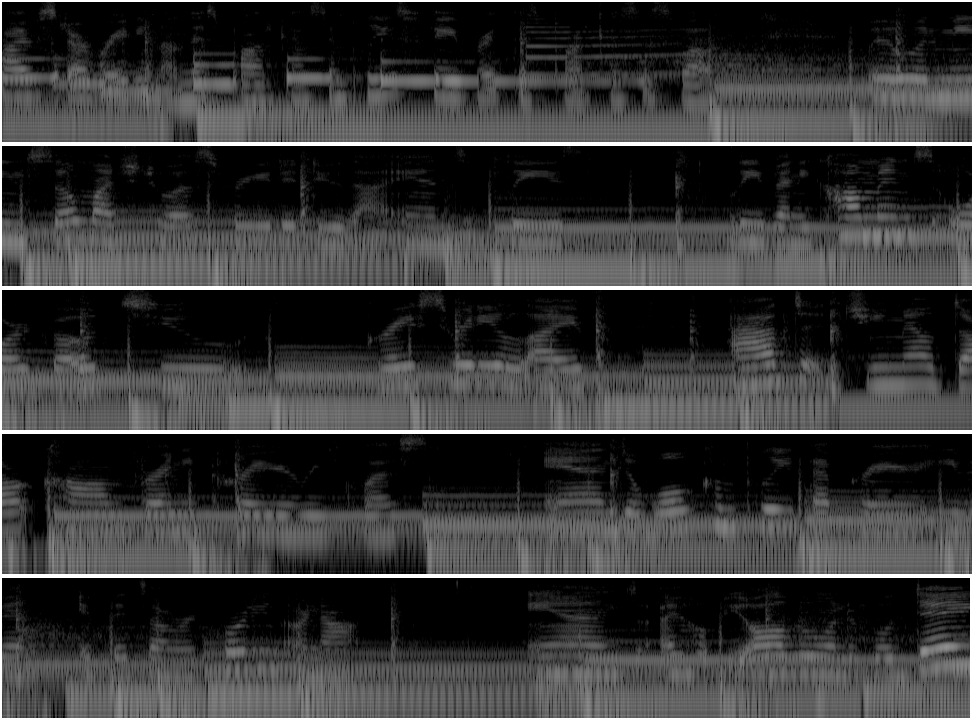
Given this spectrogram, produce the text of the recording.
five star rating on this podcast and please favorite this podcast as well. It would mean so much to us for you to do that and please leave any comments or go to Grace Radio Life at gmail.com for any prayer requests and we'll complete that prayer even if it's on recording or not. And I hope you all have a wonderful day.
